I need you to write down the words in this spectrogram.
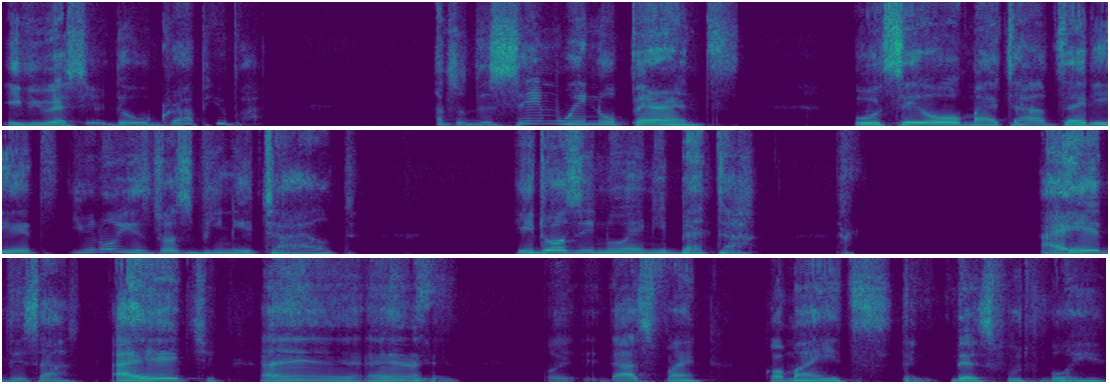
If you serious, they will grab you back. And so the same way, no parents would say, oh, my child said he hates. You know, he's just being a child. He doesn't know any better. I hate this house. I hate you. Oh, that's fine. Come and eat. There's food for you.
